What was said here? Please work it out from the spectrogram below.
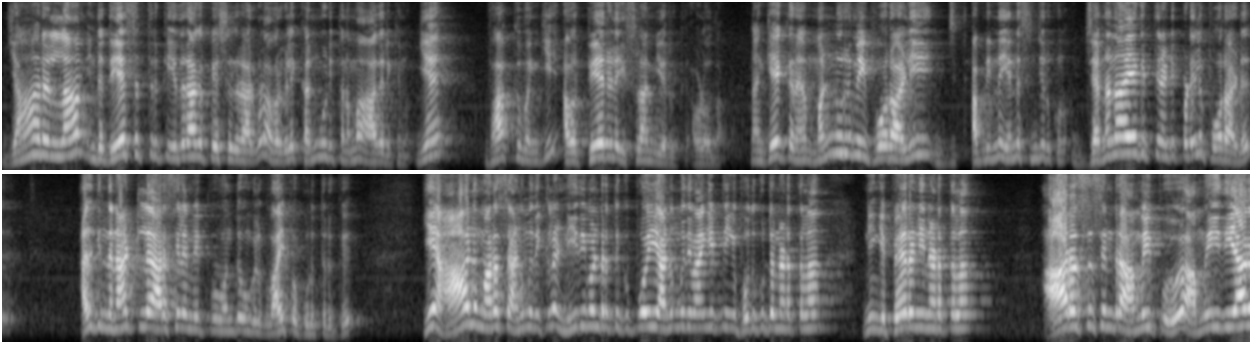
யாரெல்லாம் இந்த தேசத்திற்கு எதிராக பேசுகிறார்களோ அவர்களை கண்மூடித்தனமாக ஆதரிக்கணும். ஏன்? வாக்கு வங்கி அவர் பேரில் இஸ்லாமியர் இருக்குது அவ்வளோதான் நான் கேட்குறேன் மண்ணுரிமை போராளி அப்படின்னா என்ன செஞ்சுருக்கணும்? ஜனநாயகத்தின் அடிப்படையில் போராடு. அதுக்கு இந்த நாட்டில் அரசியலமைப்பு வந்து உங்களுக்கு வாய்ப்பை கொடுத்துருக்கு. ஏன் ஆளும் அரசு அனுமதிக்கல? நீதிமன்றத்துக்கு போய் அனுமதி வாங்கிட்டு நீங்கள் பொதுக்கூட்டம் நடத்தலாம்? நீங்கள் பேரணி நடத்தலாம்? ஆர்எஸ்எஸ் என்ற அமைப்பு அமைதியாக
